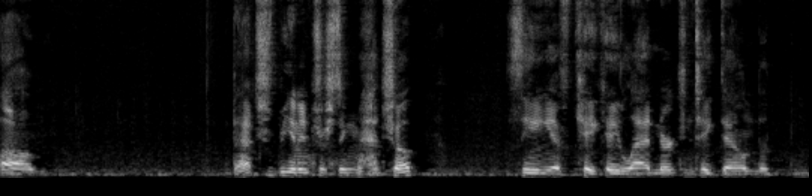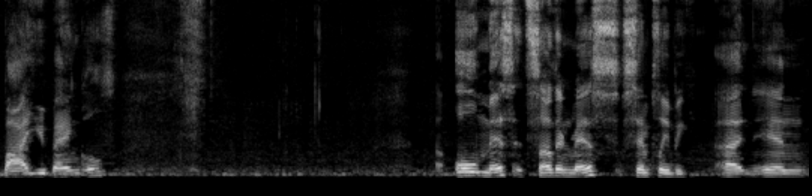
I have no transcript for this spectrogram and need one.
Um, that should be an interesting matchup. Seeing if KK Ladner can take down the Bayou Bengals. Ole Miss at Southern Miss, simply be, uh, and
